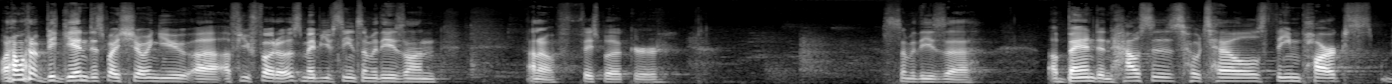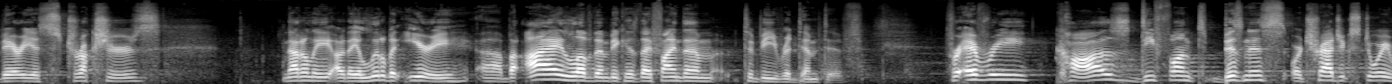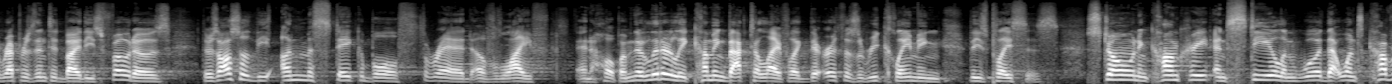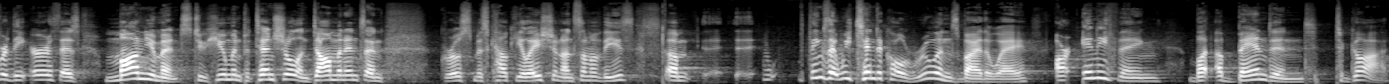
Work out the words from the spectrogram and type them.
Well, I want to begin just by showing you uh, a few photos. Maybe you've seen some of these on, I don't know, Facebook or some of these uh, abandoned houses, hotels, theme parks, various structures. Not only are they a little bit eerie, uh, but I love them because I find them to be redemptive. For every cause, defunct business, or tragic story represented by these photos, there's also the unmistakable thread of life and hope. I mean, they're literally coming back to life, like the earth is reclaiming these places. Stone and concrete and steel and wood that once covered the earth as monuments to human potential and dominance and gross miscalculation on some of these. Um, things that we tend to call ruins, by the way, are anything but abandoned to God.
